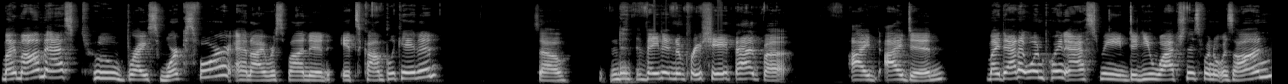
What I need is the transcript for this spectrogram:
my mom asked who Bryce works for, and I responded, "It's complicated." So they didn't appreciate that, but I I did. My dad at one point asked me, "Did you watch this when it was on?"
